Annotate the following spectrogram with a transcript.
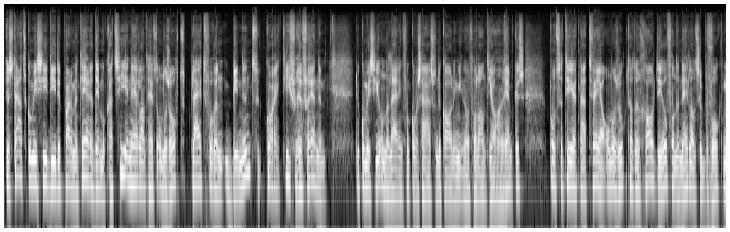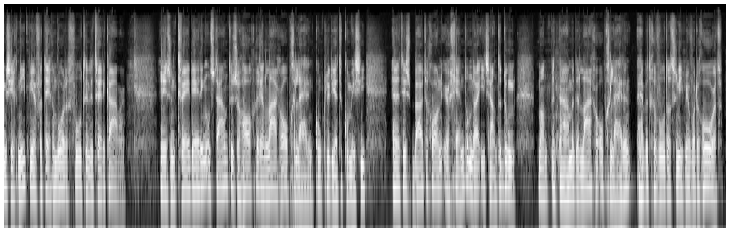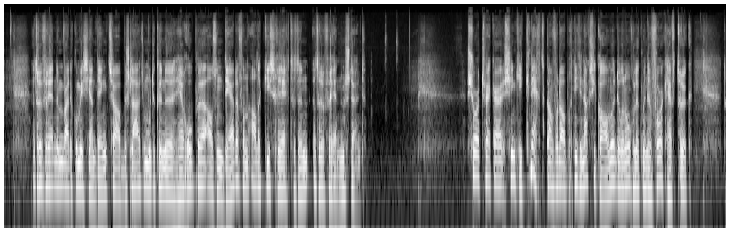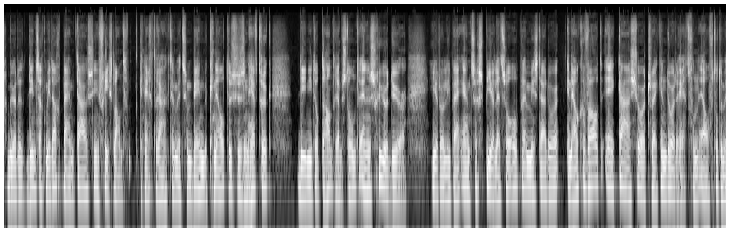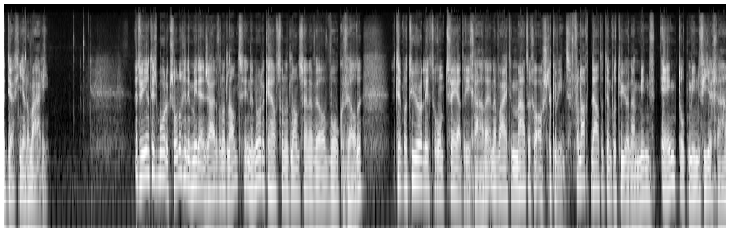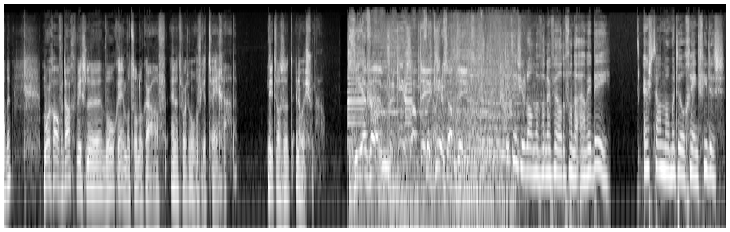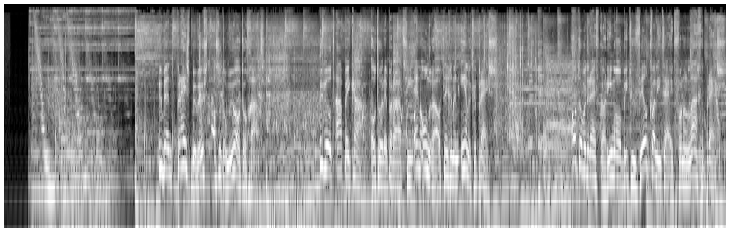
Een staatscommissie die de parlementaire democratie in Nederland heeft onderzocht... pleit voor een bindend, correctief referendum. De commissie onder leiding van commissaris van de Koning in Noord-Holland Johan Remkes... constateert na twee jaar onderzoek dat een groot deel van de Nederlandse bevolking... zich niet meer vertegenwoordigd voelt in de Tweede Kamer. Er is een tweedeling ontstaan tussen hoger en lager opgeleiden, concludeert de commissie. En het is buitengewoon urgent om daar iets aan te doen. Want met name de lager opgeleiden hebben het gevoel dat ze niet meer worden gehoord. Het referendum waar de commissie aan denkt zou besluiten moeten kunnen herroepen... als een derde van alle kiesgerechtigden het referendum steunt. Shorttracker Shinky Knecht kan voorlopig niet in actie komen... door een ongeluk met een vorkheftruck. Het gebeurde dinsdagmiddag bij hem thuis in Friesland. Knecht raakte met zijn been bekneld tussen zijn heftruck die niet op de handrem stond, en een schuurdeur. Hierdoor liep hij ernstig spierletsel op en mist daardoor in elk geval het EK Short Track in Dordrecht van 11 tot en met 13 januari. Het weer, het is behoorlijk zonnig in het midden en zuiden van het land. In de noordelijke helft van het land zijn er wel wolkenvelden. De temperatuur ligt rond 2 à 3 graden en er waait een matige oostelijke wind. Vannacht daalt de temperatuur naar min 1 tot min 4 graden. Morgen overdag wisselen wolken en wat zon elkaar af en het wordt ongeveer 2 graden. Dit was het NOS Journaal. ZFM, verkeersupdate. verkeersupdate. Dit is Jolande van der Velde van de AWB. Er staan momenteel geen files. U bent prijsbewust als het om uw auto gaat. U wilt APK, autoreparatie en onderhoud tegen een eerlijke prijs. Autobedrijf Carimo biedt u veel kwaliteit voor een lage prijs.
